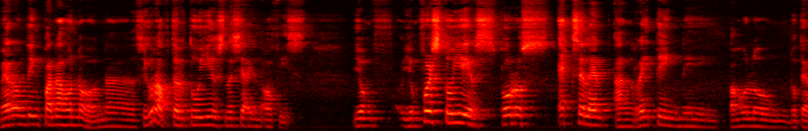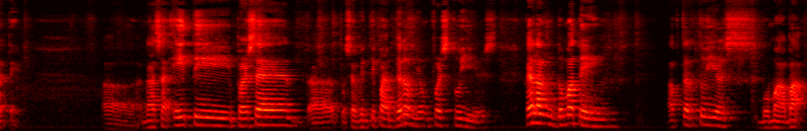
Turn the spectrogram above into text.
meron ding panahon noon na siguro after two years na siya in office, yung yung first two years, puros excellent ang rating ni Pangulong Duterte. Uh, nasa 80% uh, to 75, ganun yung first two years. Kaya lang dumating, after two years, bumaba.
